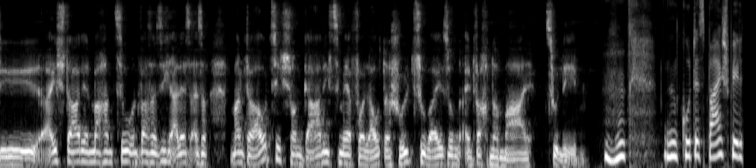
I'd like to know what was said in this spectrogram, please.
die Eisstadien machen zu und was weiß ich alles. Also man traut sich schon gar nichts mehr vor lauter Schuldzuweisung einfach normal zu leben. Mhm. Ein gutes Beispiel.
